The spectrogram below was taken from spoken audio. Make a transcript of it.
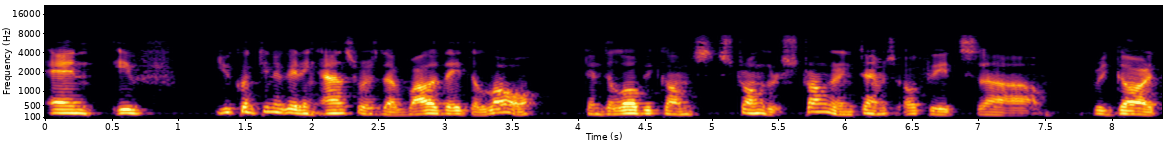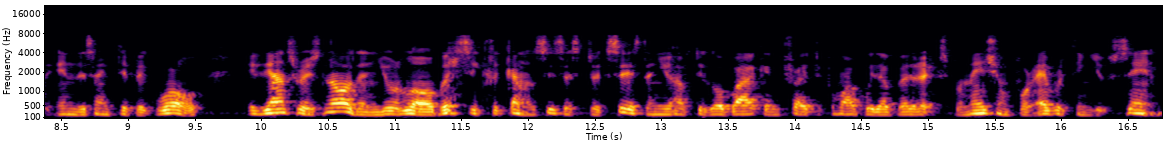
And if you continue getting answers that validate the law, then the law becomes stronger, stronger in terms of its uh, regard in the scientific world. If the answer is no, then your law basically kind of ceases to exist and you have to go back and try to come up with a better explanation for everything you've seen.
